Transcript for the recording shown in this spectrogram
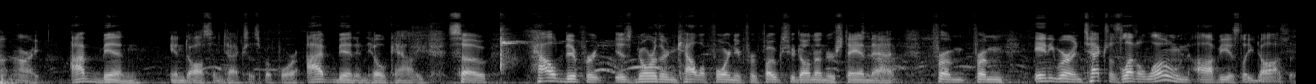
All right, I've been in Dawson, Texas before. I've been in Hill County. So how different is Northern California for folks who don't understand that from from anywhere in Texas, let alone obviously Dawson?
